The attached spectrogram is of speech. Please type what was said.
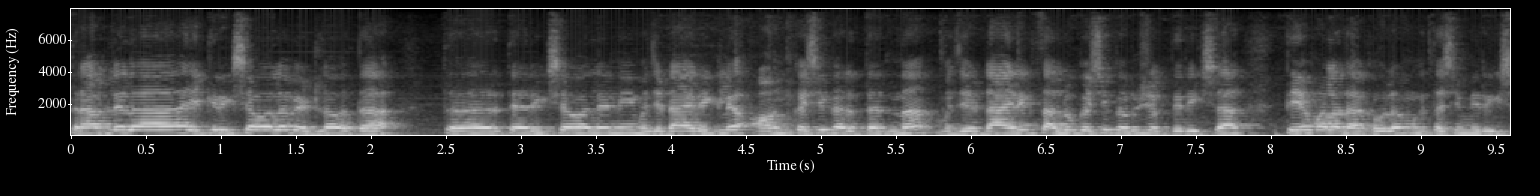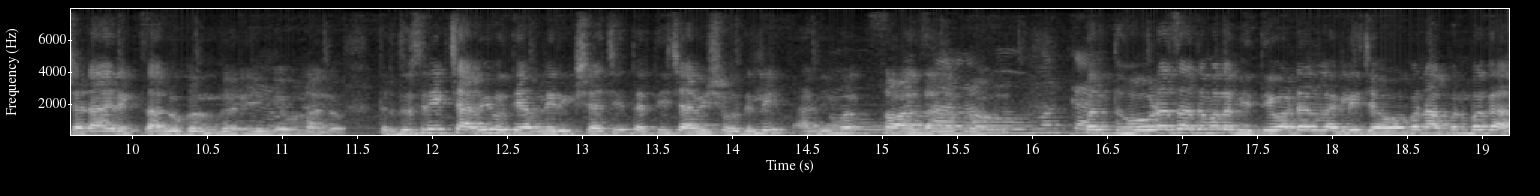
तर आपल्याला एक रिक्षावाला भेटला होता. तर त्या रिक्षावाल्याने म्हणजे डायरेक्टली ऑन कशी करतात ना म्हणजे डायरेक्ट चालू कशी करू शकते रिक्षा ते मला दाखवलं. मग तशी मी रिक्षा डायरेक्ट चालू करून घरी घेऊन आलो. तर दुसरी एक चावी होती आपली रिक्षाची तर ती चावी शोधली आणि मग सॉल्व्ह झाला झालं, हो, प्रॉब्लेम काय. पण थोडासा आता मला भीती वाटायला लागली. जेव्हा पण आपण बघा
